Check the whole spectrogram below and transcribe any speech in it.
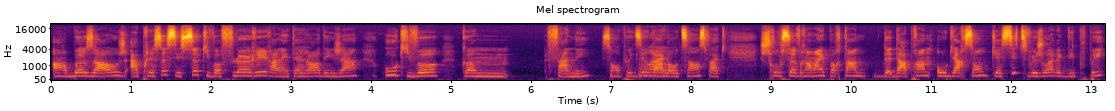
en bas âge, après ça, c'est ça qui va fleurir à l'intérieur des gens ou qui va comme faner, si on peut dire, Ouais. dans l'autre sens. Fait que je trouve ça vraiment important d'apprendre aux garçons que si tu veux jouer avec des poupées,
